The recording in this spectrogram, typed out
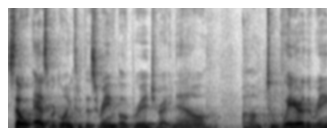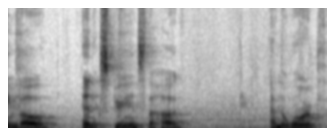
So as we're going through this rainbow bridge right now, um, to wear the rainbow and experience the hug and the warmth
